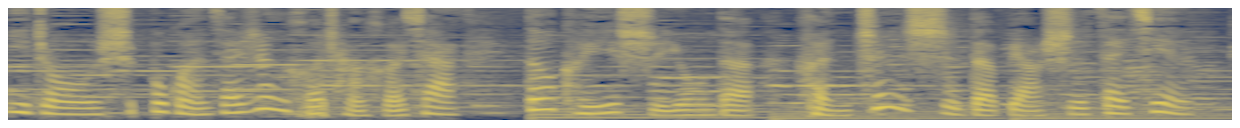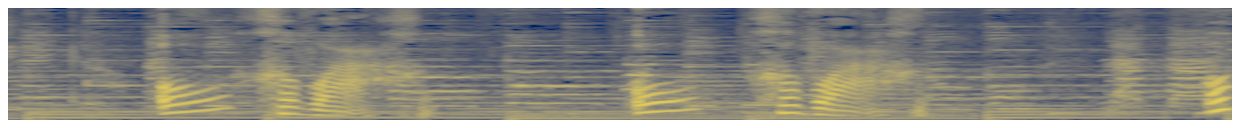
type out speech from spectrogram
一种是不管在任何场合下都可以使用的很正式的表示再见，au revoir，au revoir，au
